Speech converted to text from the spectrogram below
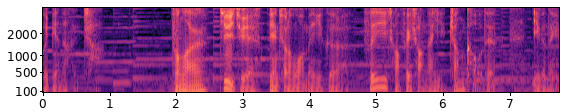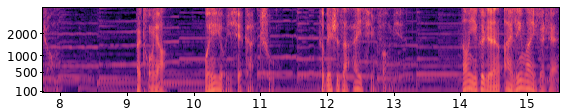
会变得很差，从而拒绝变成了我们一个非常非常难以张口的一个内容。而同样，我也有一些感触，特别是在爱情方面，当一个人爱另外一个人，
